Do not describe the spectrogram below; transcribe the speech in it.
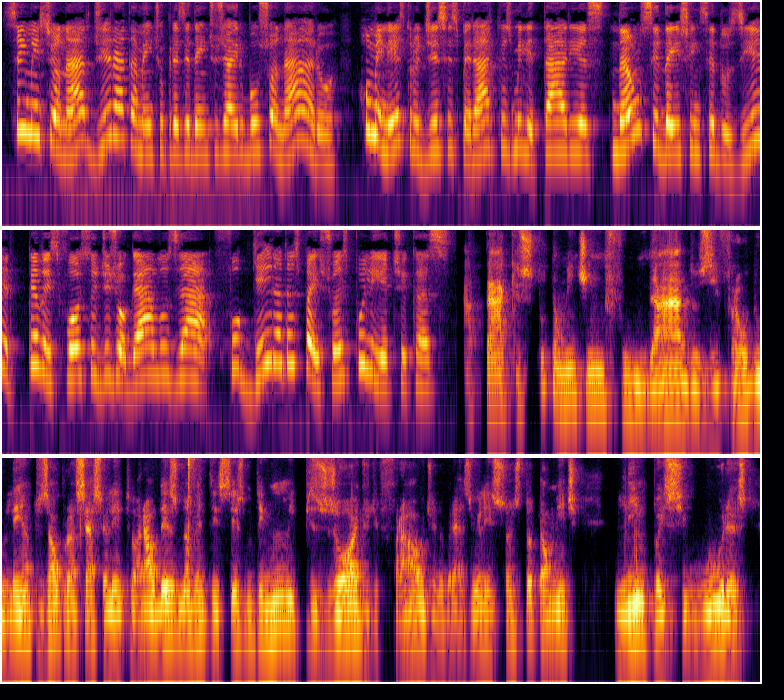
sem mencionar diretamente o presidente Jair Bolsonaro, o ministro disse esperar que os militares não se deixem seduzir pelo esforço de jogá-los à fogueira das paixões políticas. Ataques totalmente infundados e fraudulentos ao processo eleitoral. Desde 96 não tem um episódio de fraude no Brasil, eleições totalmente limpas, seguras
